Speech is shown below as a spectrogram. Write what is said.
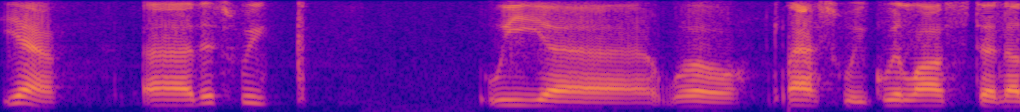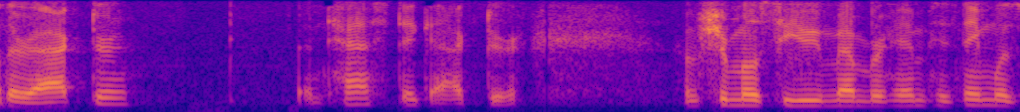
yeah, uh, this week we uh well last week we lost another actor fantastic actor. I'm sure most of you remember him. His name was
